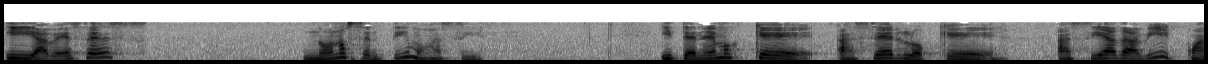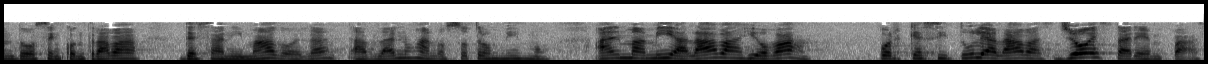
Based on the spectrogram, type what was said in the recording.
Y a veces no nos sentimos así. Y tenemos que hacer lo que hacía David cuando se encontraba desanimado, ¿verdad? Hablarnos a nosotros mismos. Alma mía, alaba a Jehová, porque si tú le alabas, yo estaré en paz.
